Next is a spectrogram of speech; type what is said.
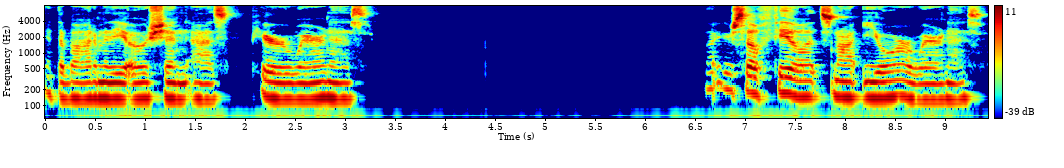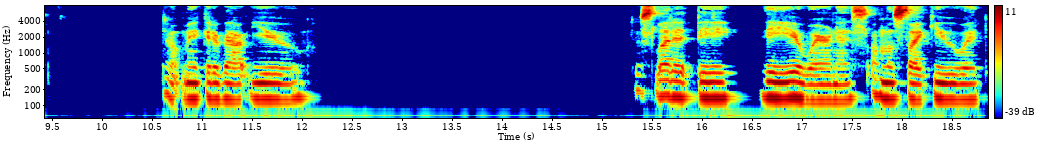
at the bottom of the ocean as pure awareness, let yourself feel it's not your awareness. Don't make it about you. Just let it be the awareness, almost like you would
